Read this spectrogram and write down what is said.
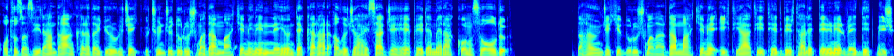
30 Haziran'da Ankara'da görülecek 3. duruşmada mahkemenin ne yönde karar alacağı ise CHP'de merak konusu oldu. Daha önceki duruşmalarda mahkeme ihtiyati tedbir taleplerini reddetmiş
